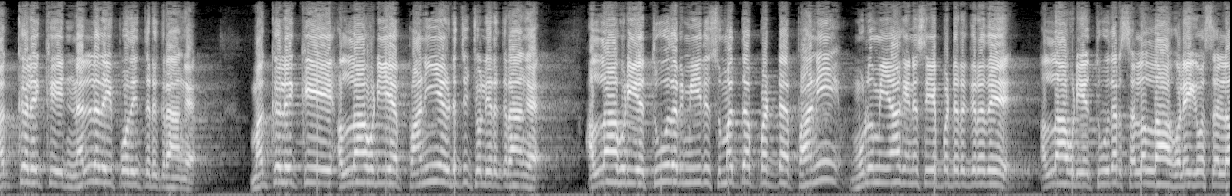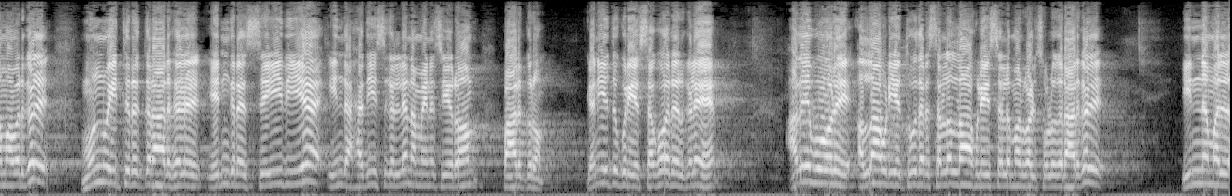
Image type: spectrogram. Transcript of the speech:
மக்களுக்கு நல்லதை போதித்திருக்கிறாங்க. மக்களுக்கு அல்லாஹுடைய பணியை எடுத்து சொல்லியிருக்கிறாங்க. அல்லாஹுடைய தூதர் மீது சுமத்தப்பட்ட பணி முழுமையாக என்ன செய்யப்பட்டிருக்கிறது? அல்லாஹுடைய தூதர் சல்லல்லாஹ் அலைஹி அவர்கள் முன்வைத்திருக்கிறார்கள் என்கிற செய்தியை இந்த ஹதீஸ்களில் நம்ம என்ன செய்கிறோம் பார்க்கிறோம். கணியத்துக்குரிய சகோதரர்களே அதே போல அல்லாஹுடைய தூதர் சல்லல்லாஹ் அலைஹி அவர்கள் சொல்கிறார்கள் இன்னமல்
